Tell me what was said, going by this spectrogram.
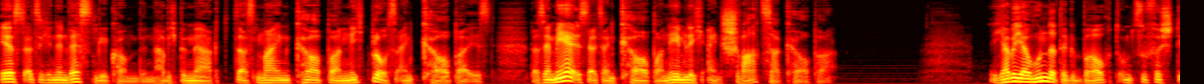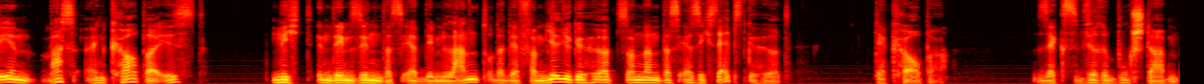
Erst als ich in den Westen gekommen bin, habe ich bemerkt, dass mein Körper nicht bloß ein Körper ist, dass er mehr ist als ein Körper, nämlich ein schwarzer Körper. Ich habe Jahrhunderte gebraucht, um zu verstehen, was ein Körper ist. Nicht in dem Sinn, dass er dem Land oder der Familie gehört, sondern dass er sich selbst gehört. Der Körper. Sechs wirre Buchstaben,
